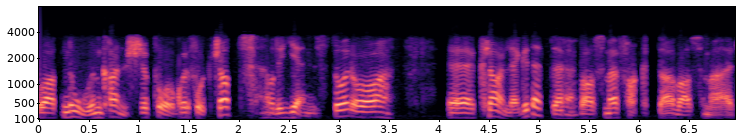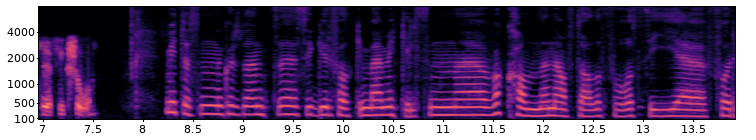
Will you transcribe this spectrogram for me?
og at noen kanskje pågår fortsatt. Og det gjenstår å Eh, klarlegge dette, hva som er fakta, hva som er fiksjon. Midtøsten-korrespondent eh, Sigurd Falkenberg Mikkelsen, eh, hva kan en avtale få å si for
